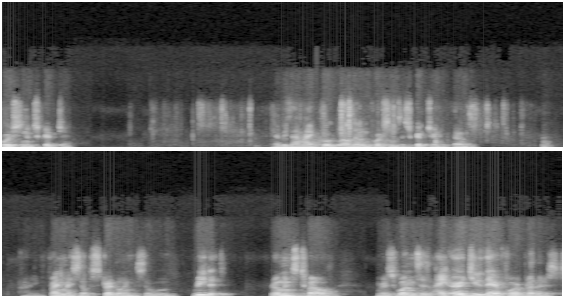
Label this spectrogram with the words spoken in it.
portion of scripture. Every time I quote well-known portions of scripture, though, I find myself struggling, so we'll read it. Romans 12, verse 1 says, I urge you, therefore, brothers,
